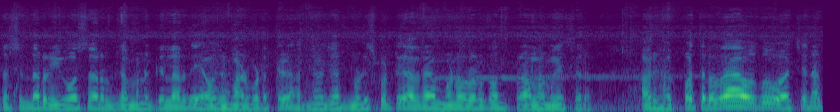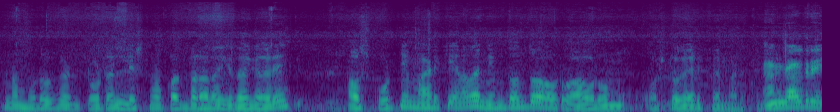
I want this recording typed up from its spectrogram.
ತಹಸೀಲ್ದಾರ್ ಯುವ ಸರ್ ಗಮನಕ್ಕೆ ಇಲ್ಲಾರ್ದು ಯಾವ್ದು ಮಾಡ್ಬಿಡತ್ತೇಳಿ ಹದಿನೇಳು ಜನ ನೋಟಿಸ್ ಕೊಟ್ಟು ಅದ್ರಾಗ ಮಣೂರ್ ಒಂದು ಪ್ರಾಬ್ಲಮ್ ಆಗೈತೆ ಸರ್ ಅವ್ರಿಗೆ ಹಕ್ಪತ್ರ ಅದ ಅದು ಅಚಾನಕ್ ನಮ್ಮ ಹುಡುಗ ಟೋಟಲ್ ಲಿಸ್ಟ್ ಮಾಡ್ಕೊತ ಬರೋದ ಇದಾಗ್ಯಾವ್ರಿ. ಅವ್ರು ಸ್ಕೂಟ್ನಿ ಮಾಡ್ಕೆ ಏನದ ನಿಮ್ದೊಂದು ಅವ್ರು ಅವರು ಅಷ್ಟು ವೆರಿಫೈ ಮಾಡ್ತಾರೆ ಹಂಗಲ್ರಿ.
